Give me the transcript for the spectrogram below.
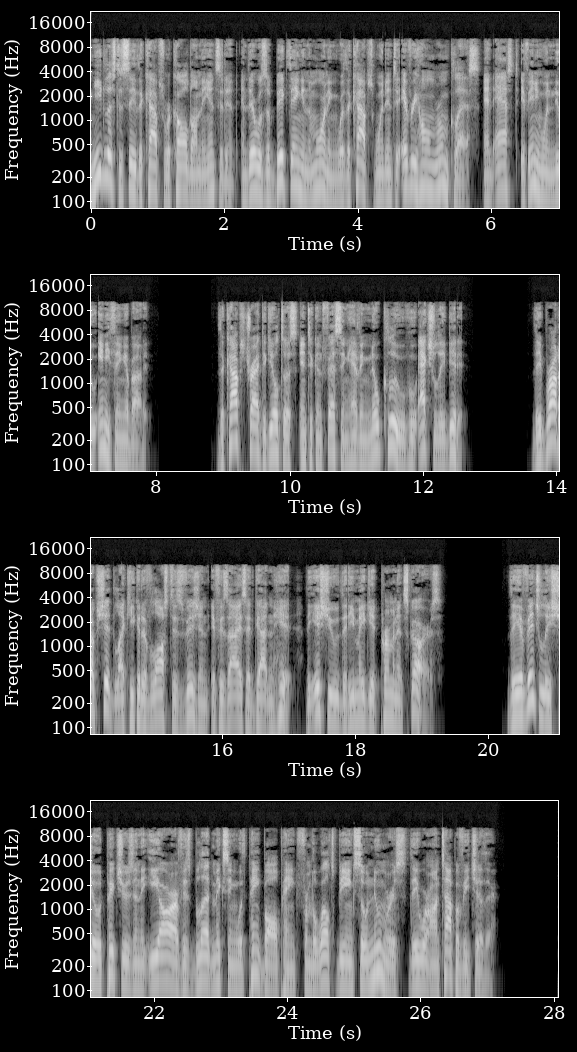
Needless to say, the cops were called on the incident, and there was a big thing in the morning where the cops went into every homeroom class and asked if anyone knew anything about it. The cops tried to guilt us into confessing having no clue who actually did it. They brought up shit like he could have lost his vision if his eyes had gotten hit, the issue that he may get permanent scars. They eventually showed pictures in the ER of his blood mixing with paintball paint from the welts being so numerous they were on top of each other.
